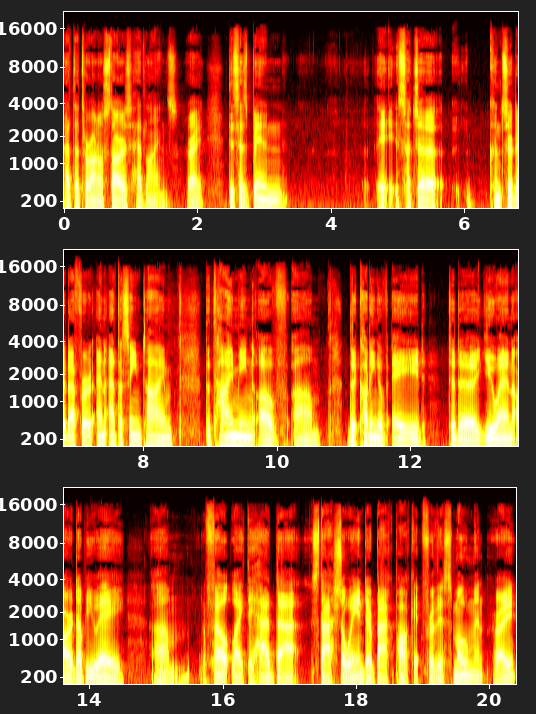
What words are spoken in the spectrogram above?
at the Toronto Star's headlines. Right, this has been it, such a concerted effort, and at the same time, the timing of um, the cutting of aid to the UNRWA um, felt like they had that stashed away in their back pocket for this moment, right?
